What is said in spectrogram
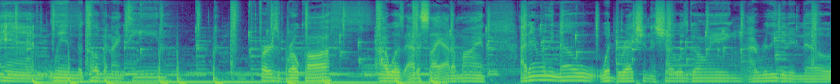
and when the covid-19 first broke off i was out of sight out of mind i didn't really know what direction the show was going i really didn't know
